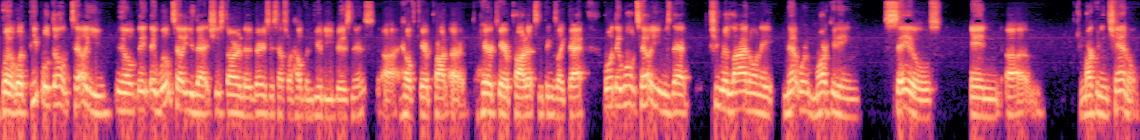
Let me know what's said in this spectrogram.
But what people don't tell you, you know, they, they will tell you that she started a very successful health and beauty business, uh, healthcare pro- uh, hair care products and things like that. But what they won't tell you is that she relied on a network marketing, sales, and um, marketing channel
